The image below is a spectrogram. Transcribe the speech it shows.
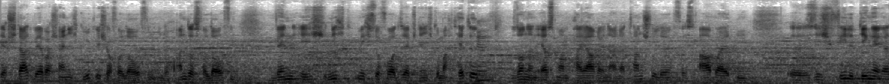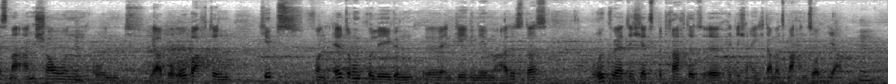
der Start wäre wahrscheinlich glücklicher verlaufen und auch anders verlaufen, wenn ich nicht mich sofort selbstständig gemacht hätte, mhm. sondern erst mal ein paar Jahre in einer Tanzschule fest arbeiten, äh, sich viele Dinge erstmal anschauen mhm. und ja, beobachten, Tipps von älteren Kollegen äh, entgegennehmen, alles das rückwärtig jetzt betrachtet, äh, hätte ich eigentlich damals machen sollen, ja. Mhm.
